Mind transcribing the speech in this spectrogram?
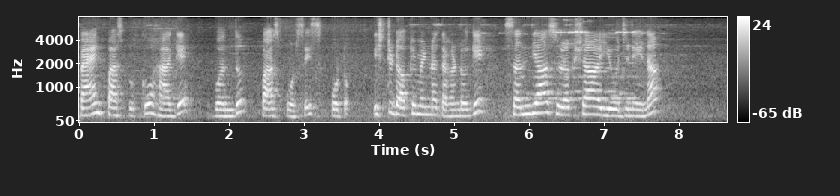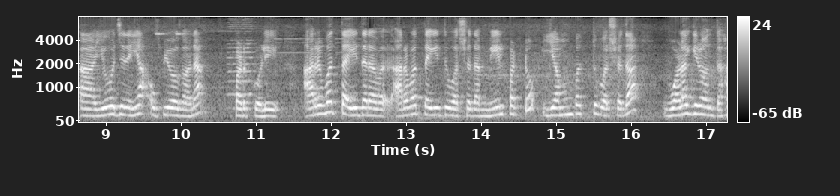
ಬ್ಯಾಂಕ್ ಪಾಸ್ಬುಕ್ಕು ಹಾಗೆ ಒಂದು ಪಾಸ್ಪೋರ್ಟ್ ಸೈಜ್ ಫೋಟೋ. ಇಷ್ಟು ಡಾಕ್ಯುಮೆಂಟ್ನ ತಗೊಂಡೋಗಿ ಸಂಧ್ಯಾ ಸುರಕ್ಷಾ ಯೋಜನೆಯನ್ನ ಯೋಜನೆಯ ಉಪಯೋಗನ ಪಡ್ಕೊಳ್ಳಿ. ಅರವತ್ತೈದರ, ಅರವತ್ತೈದು ವರ್ಷದ ಮೇಲ್ಪಟ್ಟು ಎಂಬತ್ತು ವರ್ಷದ ಒಳಗಿರುವಂತಹ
